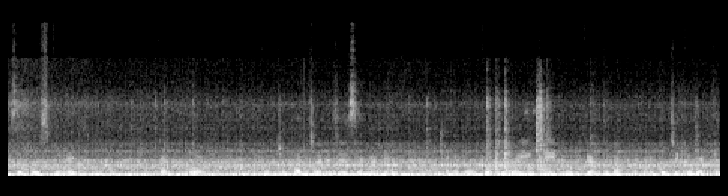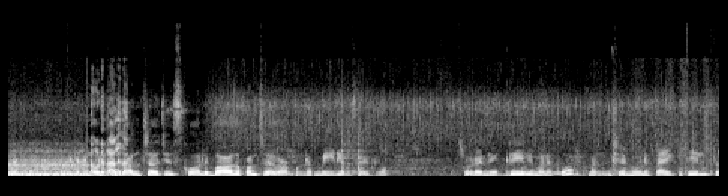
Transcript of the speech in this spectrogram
ఎసరు పోసుకొని కలుపుకోవాలి. కొంచెం పంచనే చేసామండి మనము కొంచెం ఈ గ్రేవీ ఉడికేంతలో మనకు చిక్కబడుతుంది. పలుచగా చేసుకోవాలి. బాగా పలుచగా కాకుండా మీడియం సైజులో చూడండి గ్రేవీ మనకు మంచిగా నూనె పైకి తేలుతూ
